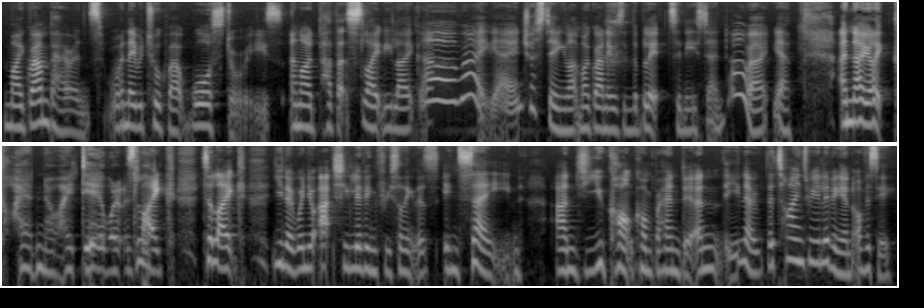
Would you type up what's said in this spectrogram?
my grandparents when they would talk about war stories and I'd have that slightly like oh right yeah interesting like my granny was in the Blitz in East End oh right yeah. And now you're like I had no idea what it was like to like you know when you're actually living through something that's insane and you can't comprehend it. And you know the times we're living in obviously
